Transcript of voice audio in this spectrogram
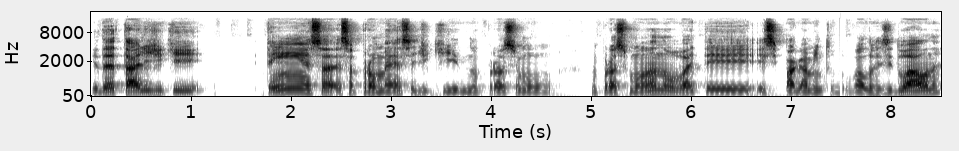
E o detalhe de que tem essa, essa promessa de que no próximo, no próximo ano vai ter esse pagamento do valor residual, né?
